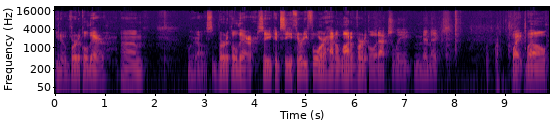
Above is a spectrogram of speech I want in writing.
you know, vertical there. Um, where else? Vertical there. So you can see 34 had a lot of vertical. It actually mimicked quite well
